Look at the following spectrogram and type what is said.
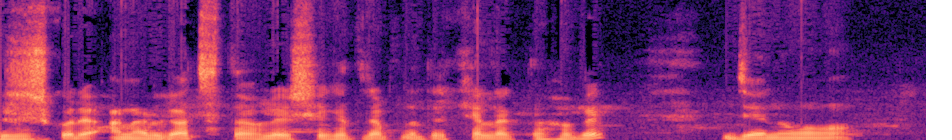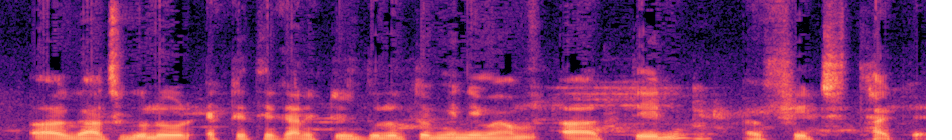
বিশেষ করে আনার গাছ, তাহলে সেক্ষেত্রে আপনাদের খেয়াল রাখতে হবে যেন গাছগুলোর একটি থেকে আরেকটির দূরত্ব মিনিমাম তিন ফিট থাকে।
